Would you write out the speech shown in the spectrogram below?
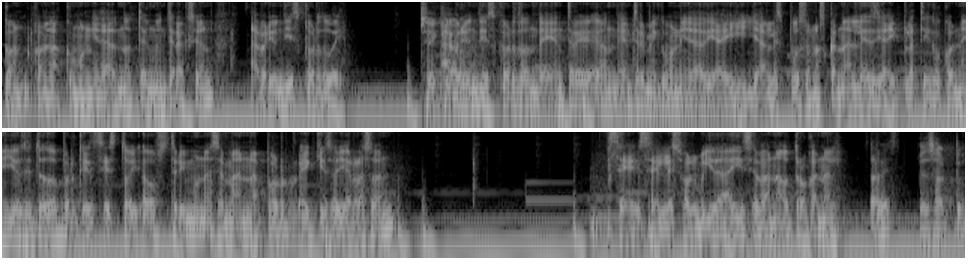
con, con la comunidad, no tengo interacción, abrí un Discord, güey. Sí, claro. Abrí un Discord donde entre, entre mi comunidad y ahí ya les puse unos canales y ahí platico con ellos y todo, porque si estoy off stream una semana por X o Y razón, se, les olvida y se van a otro canal, ¿sabes? Exacto.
